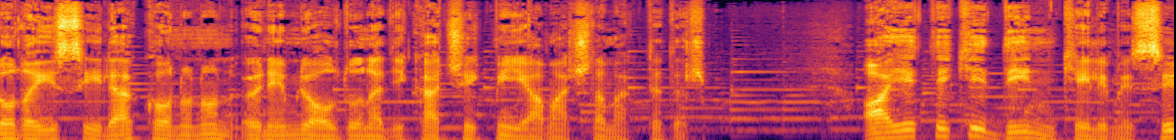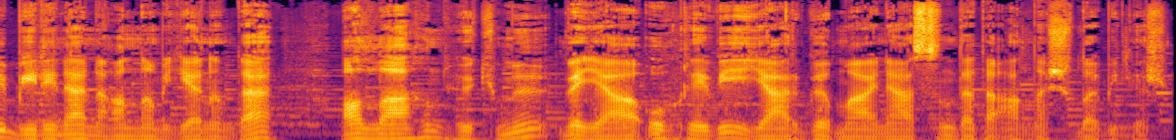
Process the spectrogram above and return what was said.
dolayısıyla konunun önemli olduğuna dikkat çekmeyi amaçlamaktadır. Ayetteki din kelimesi bilinen anlamı yanında Allah'ın hükmü veya uhrevi yargı manasında da anlaşılabilir.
